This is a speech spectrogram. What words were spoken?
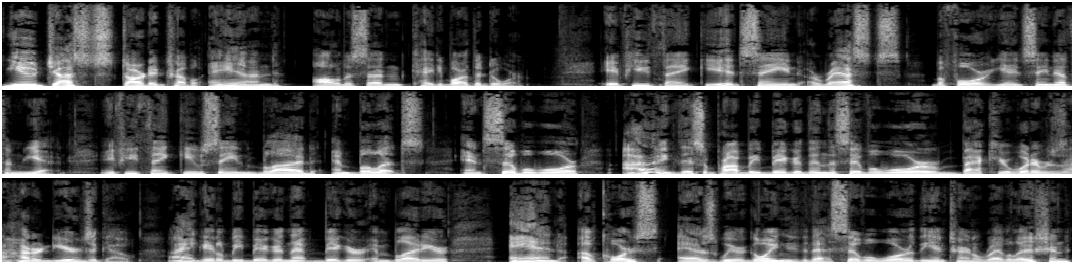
You just started trouble. And all of a sudden, Katie barred the door. If you think you had seen arrests before, you ain't seen nothing yet. If you think you've seen blood and bullets and civil war, I think this will probably be bigger than the Civil War back here, whatever it was, 100 years ago. I think it'll be bigger than that, bigger and bloodier. And of course, as we are going into that Civil War, the internal revolution,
